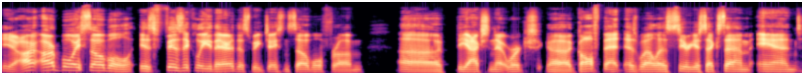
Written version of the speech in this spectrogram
Yeah, our, our boy Sobel is physically there this week. Jason Sobel from uh, the Action Network uh, Golf Bet as well as Sirius XM. And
